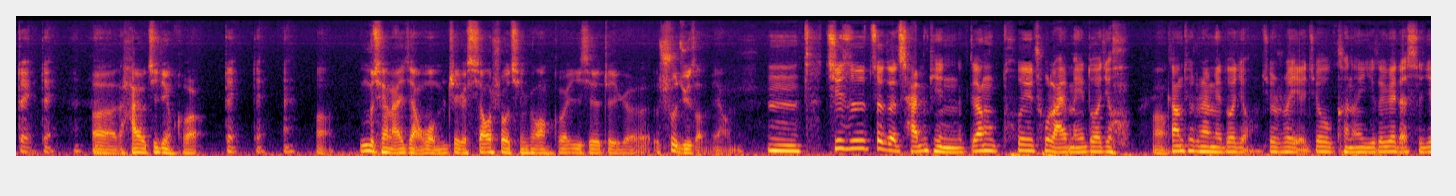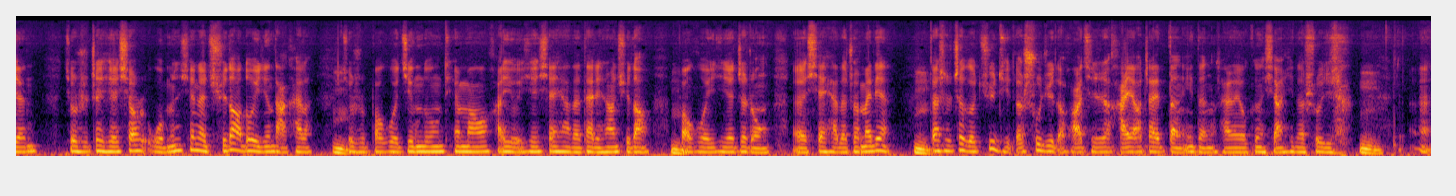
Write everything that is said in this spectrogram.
对对。呃，还有机顶盒。对对。嗯。啊，目前来讲，我们这个销售情况和一些这个数据怎么样呢？嗯，其实这个产品刚推出来没多久。刚推出来没多久，就是说也就可能一个月的时间，就是这些销售，我们现在渠道都已经打开了，就是包括京东、天猫，还有一些线下的代理商渠道，包括一些这种呃线下的专卖店。嗯，但是这个具体的数据的话，其实还要再等一等，才能有更详细的数据。嗯 嗯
